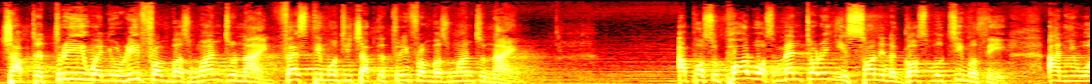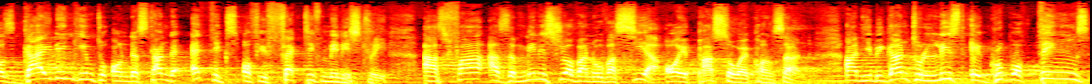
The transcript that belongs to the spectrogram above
chapter 3 when you read from verse 1 to 9 first timothy chapter 3 from verse 1 to 9 apostle paul was mentoring his son in the gospel timothy and he was guiding him to understand the ethics of effective ministry as far as the ministry of an overseer or a pastor were concerned. And he began to list a group of things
